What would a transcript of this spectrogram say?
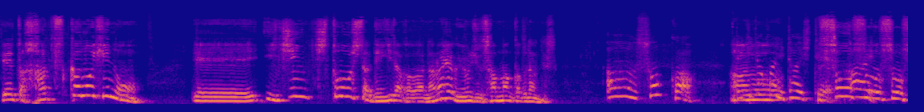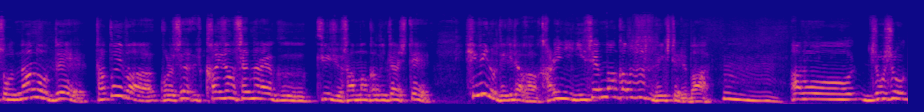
えっ、ー、と、20日の日の、えー、1日通した出来高が743万株なんです。ああ、そっか。出来高に対して。そうそうそうそう、はい、なので、例えば、これ、改ざん1793万株に対して、日々の出来高が仮に2000万株ずつできてれば、うんうん、あの、上昇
